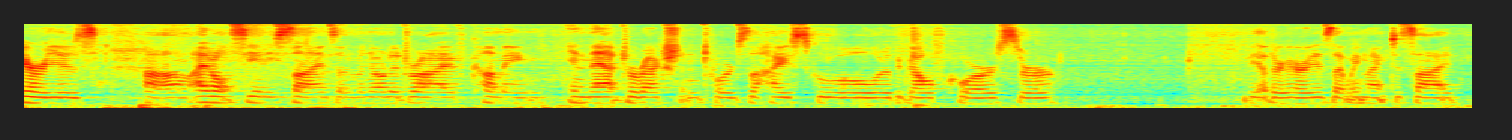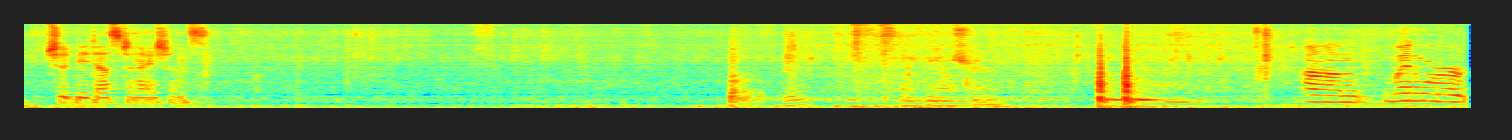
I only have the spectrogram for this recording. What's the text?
areas? Um, I don't see any signs on Monona Drive coming in that direction towards the high school or the golf course or the other areas that we might decide should be destinations. Anything else, Sharon? Um, When we're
